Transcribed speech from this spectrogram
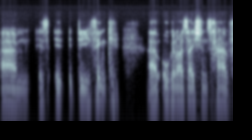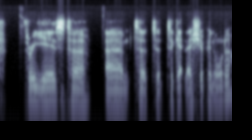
um, is it, do you think uh, organisations have three years to, um, to to to get their ship in order?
